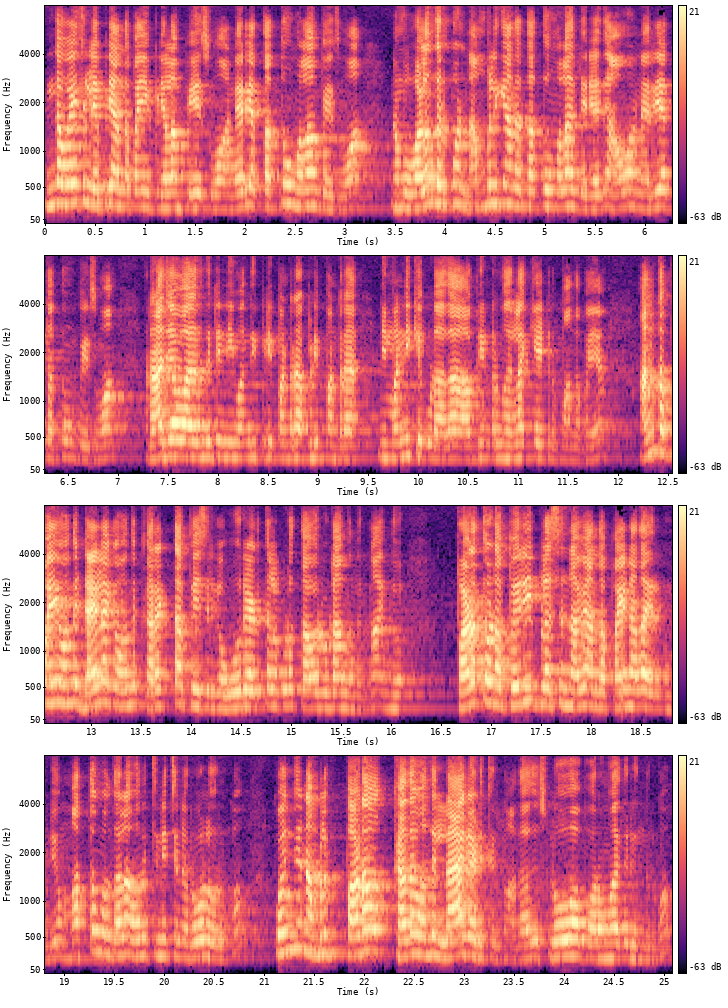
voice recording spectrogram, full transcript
இந்த வயசுல எப்படி அந்த பையன் இப்படி எல்லாம் பேசுவான்? நிறைய தத்துவம் எல்லாம் பேசுவான். நம்ம வளர்ந்துருப்போம். நம்மளுக்கே அந்த தத்துவம் எல்லாம் தெரியாது. அவன் நிறைய தத்துவம் பேசுவான். ராஜாவா இருந்துட்டு நீ வந்து இப்படி பண்ற அப்படி பண்ற. நீ மன்னிக்க கூடாதா? அப்படின்ற மாதிரிலாம் கேட்டிருப்பான் அந்த பையன். அந்த பையன் வந்து டைலாக வந்து கரெக்டா பேசியிருக்கான் ஒரு இடத்துல கூட தவறு விடாம இருந்திருக்கான். இந்த படத்தோட பெரிய ப்ளஸ்னாவே அந்த பையனாக தான் இருக்க முடியும். மற்றவங்களதெல்லாம் வந்து சின்ன சின்ன ரோல் இருக்கும். கொஞ்சம் நம்மளுக்கு படம் கதை வந்து லேக் அடிச்சிருக்கும். அதாவது ஸ்லோவாக போகிற மாதிரி இருந்திருக்கும்.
